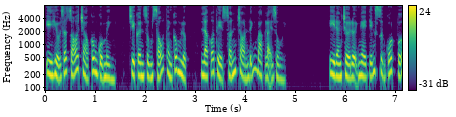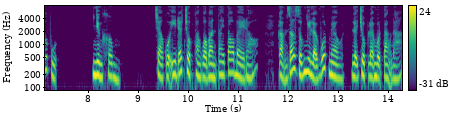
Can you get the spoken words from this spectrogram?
Y hiểu rất rõ trào công của mình, chỉ cần dùng sáu thành công lực là có thể xoắn tròn đĩnh bạc lại rồi. Y đang chờ đợi nghe tiếng sừng cốt vỡ vụn. Nhưng không, chảo của y đã chộp thẳng vào bàn tay to bè đó, cảm giác giống như là vuốt mèo lại chụp lại một tảng đá.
